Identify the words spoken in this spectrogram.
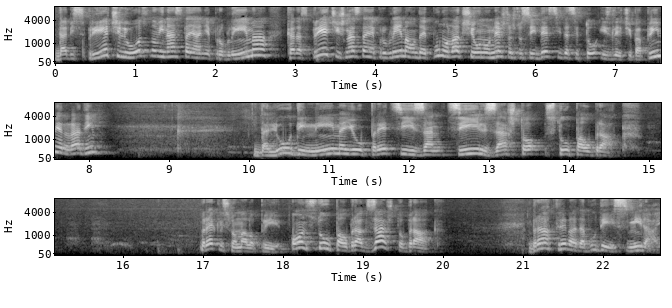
Da bi spriječili u osnovi nastajanje problema, kada spriječiš nastajanje problema, onda je puno lakše ono nešto što se i desi da se to izliječi. Pa primjer radi da ljudi nemaju precizan cilj zašto stupa u brak. Rekli smo malo prije, on stupa u brak. Zašto brak? Brak treba da bude smiraj.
